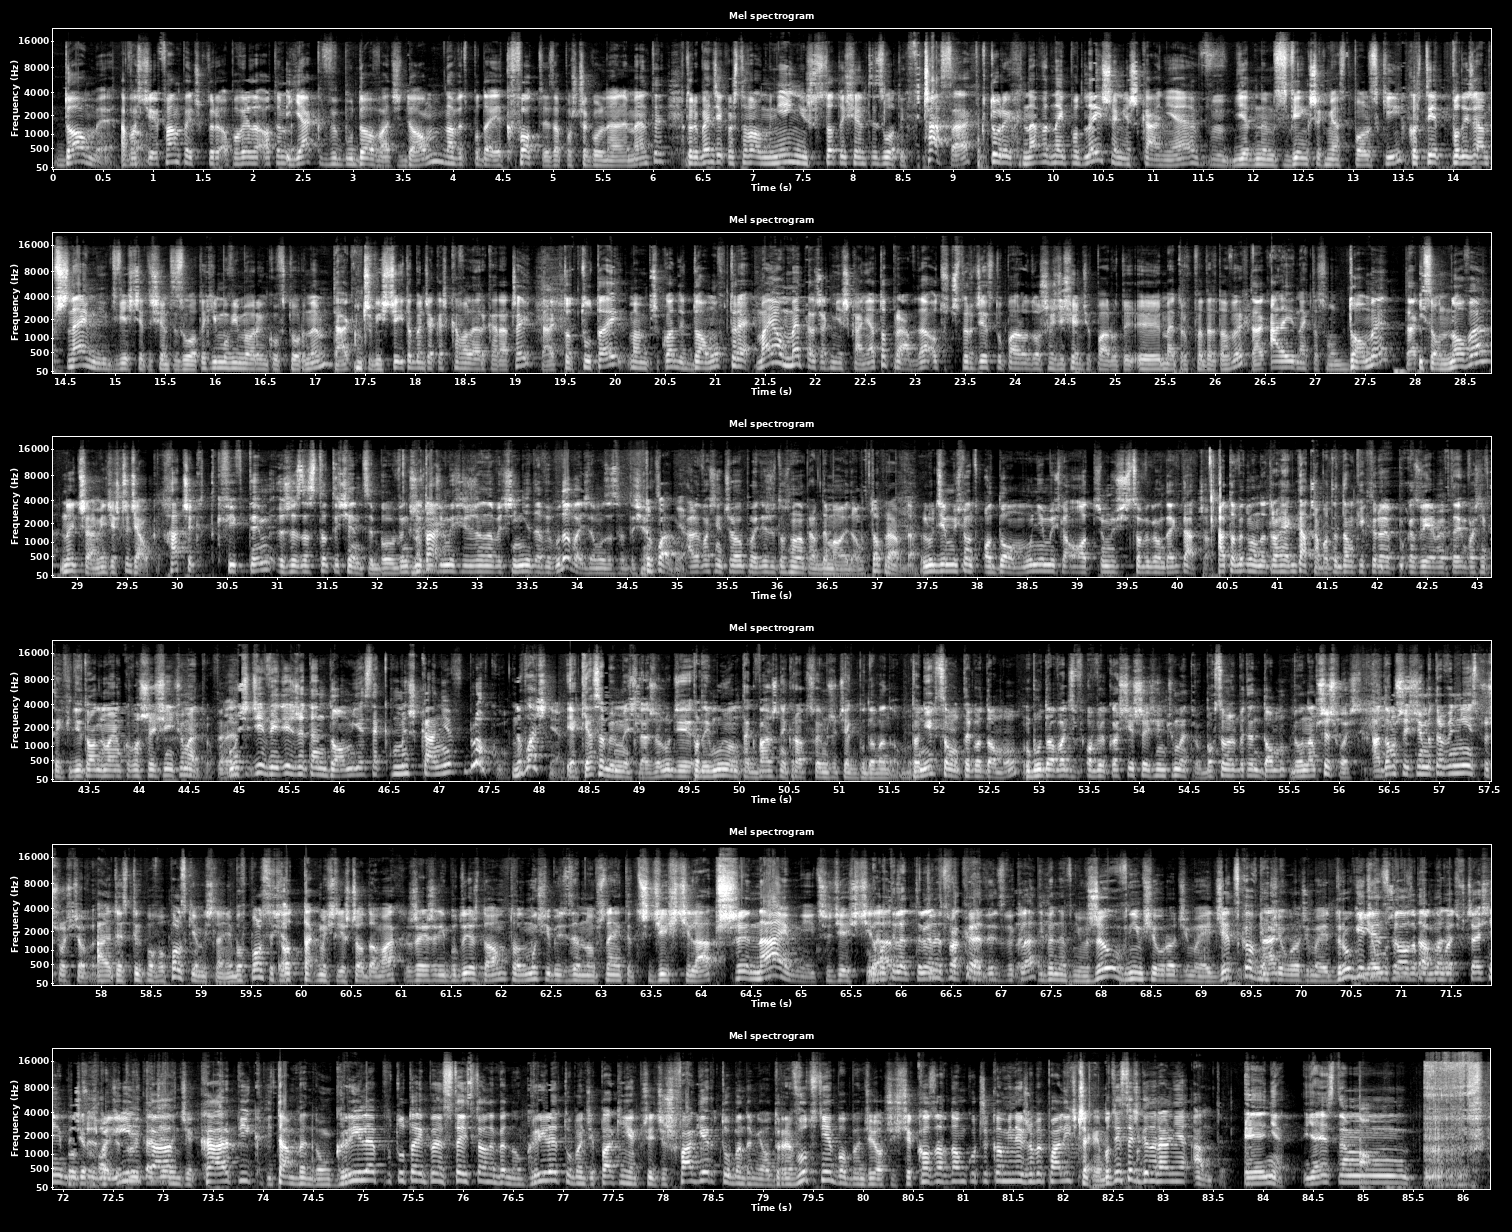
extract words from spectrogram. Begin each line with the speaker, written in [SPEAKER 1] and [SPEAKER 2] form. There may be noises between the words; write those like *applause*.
[SPEAKER 1] domy, a właściwie fanpage, który opowiada o tym, jak wybudować dom, nawet podaje kwoty za poszczególne elementy, który będzie kosztował mniej niż 100 tysięcy złotych. W czasach, w których nawet najpodlejsze mieszkanie w jednym z większych miast Polski kosztuje, podejrzewam, przynajmniej 200 tysięcy złotych i mówimy o rynku wtórnym.
[SPEAKER 2] Tak.
[SPEAKER 1] Oczywiście, i to będzie jakaś kawalerka raczej.
[SPEAKER 2] Tak.
[SPEAKER 1] To tutaj mamy przykłady domów, które mają metraż jak mieszkania, to prawda, od 40 paru do 60 paru ty, y, metrów kwadratowych,
[SPEAKER 2] Tak.
[SPEAKER 1] ale jednak to są domy
[SPEAKER 2] Tak.
[SPEAKER 1] i są nowe, no i trzeba mieć jeszcze działkę.
[SPEAKER 2] Haczyk tkwi w tym, że za 100 tysięcy, bo większość
[SPEAKER 1] No tak.
[SPEAKER 2] ludzi myśli, że nawet się nie da wybudować domu za 100 tysięcy.
[SPEAKER 1] Dokładnie.
[SPEAKER 2] Ale właśnie trzeba powiedzieć, że to są naprawdę małe domy.
[SPEAKER 1] To prawda.
[SPEAKER 2] Ludzie myśląc o domu, nie myślą o czymś, co wygląda jak dacza. A to wygląda trochę jak dacza, bo te domki, które pokazujemy w tej, właśnie w tej chwili, to one mają około 60 metrów. Musicie wiedzieć, że ten dom jest jak mieszkanie w bloku.
[SPEAKER 1] No właśnie.
[SPEAKER 2] Jak ja sobie myślę, że ludzie podejmują tak ważny krok w swoim życiu jak budowa domu, to nie chcą tego domu budować w- o wielkości 60 metrów, bo chcą, żeby ten dom był na przyszłość. A dom 60 metrowy nie jest przyszłościowy.
[SPEAKER 1] Ale to jest typowo polskie myślenie, bo w Polsce się od tak myśli jeszcze o domach, że jeżeli budujesz dom, to on musi być ze mną przynajmniej te 30 lat, przynajmniej 30
[SPEAKER 2] No bo
[SPEAKER 1] lat.
[SPEAKER 2] tyle- tyle trwa
[SPEAKER 1] kredyt
[SPEAKER 2] kredyt,
[SPEAKER 1] zwykle. I będę w nim żył, w nim się urodzi moje dziecko, w nim
[SPEAKER 2] Tak.
[SPEAKER 1] się urodzi moje drugie
[SPEAKER 2] Ja
[SPEAKER 1] dziecko.
[SPEAKER 2] muszę to zaplanować wcześniej, bo
[SPEAKER 1] będzie choinka, będzie karpik i tam będą grille, tutaj z tej strony będą grille, tu będzie parking jak przyjedzie szwagier, tu będę miał drewutnie, bo będzie oczywiście koza w domku czy kominek, żeby palić. Czekaj, bo ty jesteś generalnie anty.
[SPEAKER 2] E, nie, ja jestem...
